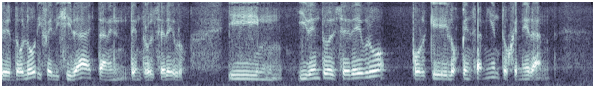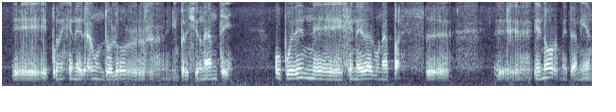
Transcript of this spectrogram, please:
eh, dolor y felicidad están dentro del cerebro. Y, y dentro del cerebro, porque los pensamientos generan eh, pueden generar un dolor impresionante o pueden eh, generar una paz eh, enorme también.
